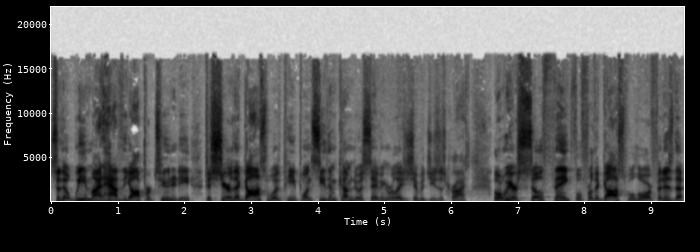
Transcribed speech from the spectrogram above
so that we might have the opportunity to share the gospel with people and see them come to a saving relationship with Jesus Christ. Lord, we are so thankful for the gospel, Lord, for it is the,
